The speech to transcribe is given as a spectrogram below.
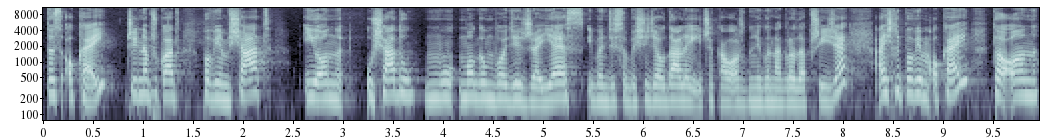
to jest ok. Czyli na przykład powiem siad i on usiadł, mu, mogę mu powiedzieć, że jest i będzie sobie siedział dalej i czekał, aż do niego nagroda przyjdzie. A jeśli powiem ok, to on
